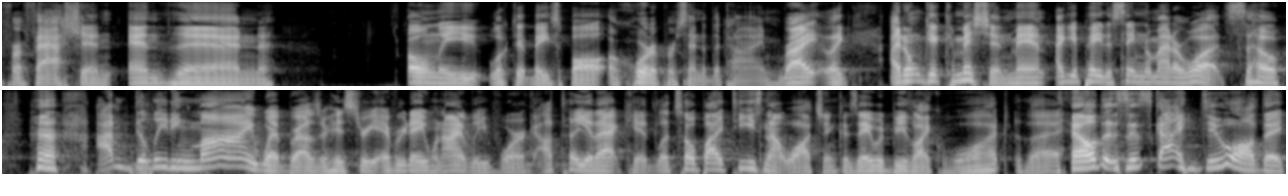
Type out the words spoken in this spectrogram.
for fashion and then only looked at baseball a quarter percent of the time, right? Like I don't get commission, man. I get paid the same no matter what. So I'm deleting my web browser history every day when I leave work. I'll tell you that, kid. Let's hope IT's not watching because they would be like, what the hell does this guy do all day?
